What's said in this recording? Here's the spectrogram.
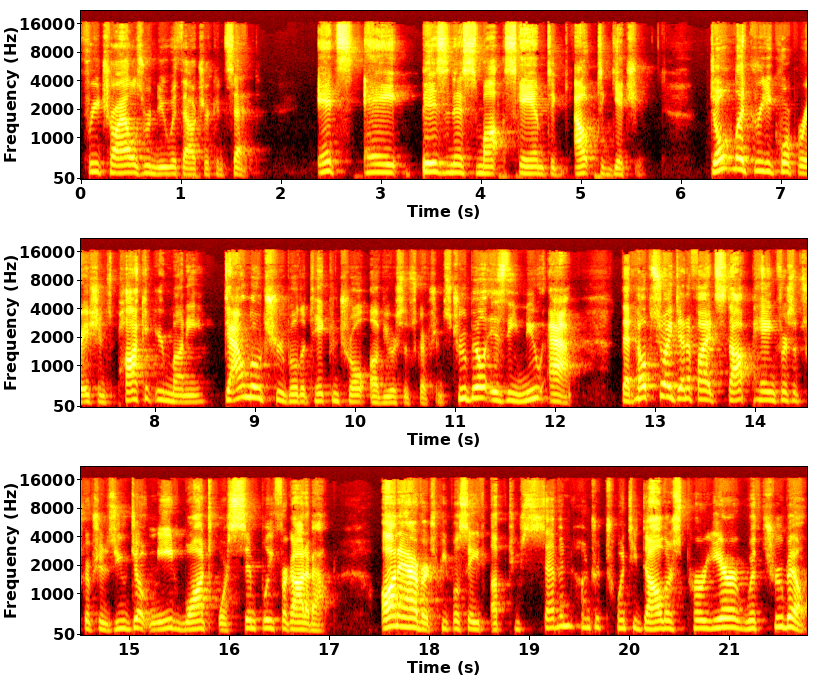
free trials renew without your consent? It's a business mo- scam to out to get you. Don't let greedy corporations pocket your money. Download Truebill to take control of your subscriptions. Truebill is the new app that helps you identify and stop paying for subscriptions you don't need, want, or simply forgot about. On average, people save up to $720 per year with Truebill.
